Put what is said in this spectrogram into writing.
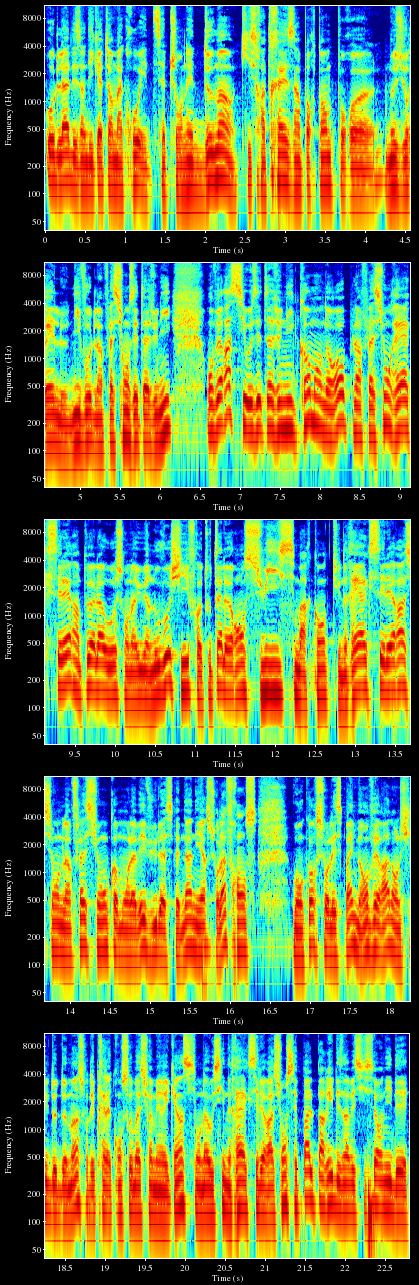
au-delà des indicateurs macro et de cette journée demain qui sera très importante pour euh, mesurer le niveau de l'inflation aux États-Unis. On verra si aux États-Unis comme en Europe, l'inflation réaccélère un peu à la hausse. On a eu un nouveau chiffre tout à l'heure en Suisse marquant une réaccélération de l'inflation comme on l'avait vu la semaine dernière sur la France ou encore sur l'Espagne. Mais on verra dans le chiffre de demain sur les prêts à la consommation américains si on a aussi une réaccélération. C'est pas le pari des investisseurs ni des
